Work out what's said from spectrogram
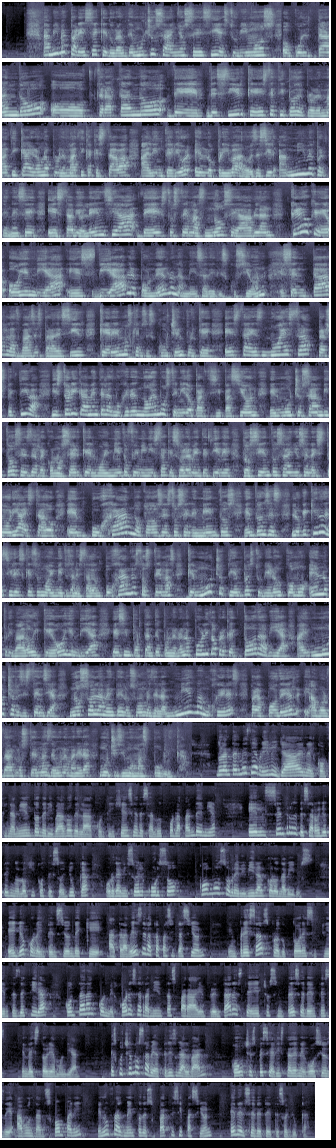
A mí me parece que durante muchos años, Ceci, estuvimos ocultando o tratando de decir que este tipo de problemática era una problemática que estaba al interior en lo privado. Es decir, a mí me pertenece esta violencia, de estos temas no se hablan. Creo que hoy en día es viable ponerlo en la mesa de discusión, sentar las bases para decir queremos que nos escuchen porque esta es nuestra perspectiva. Históricamente las mujeres no hemos tenido participación en muchos ámbitos, es de reconocer que el movimiento feminista que solamente tiene 200 años en la historia ha estado empujando todos estos elementos. Entonces, lo que quiero decir es que esos movimientos han estado empujando estos temas que mucho tiempo estuvieron como en lo privado y que hoy en día es importante ponerlo en lo público, pero que todavía hay mucha resistencia, no solamente de los hombres, de las mismas mujeres, para poder abordar los temas de una manera muchísimo más pública. Durante el mes de abril y ya en el confinamiento derivado de la contingencia de salud por la pandemia, el Centro de Desarrollo Tecnológico Tesoyuca organizó el curso Cómo sobrevivir al coronavirus. Ello con la intención de que, a través de la capacitación, empresas, productores y clientes de FIRA contaran con mejores herramientas para enfrentar este hecho sin precedentes en la historia mundial. Escuchemos a Beatriz Galván, coach especialista de negocios de Abundance Company, en un fragmento de su participación en el CDT Tesoyuca.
